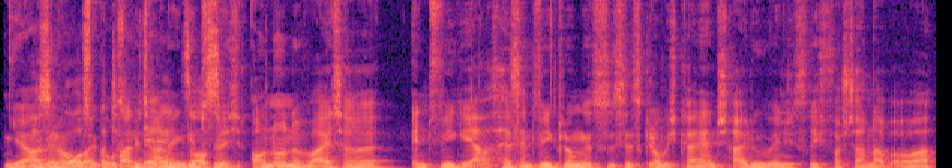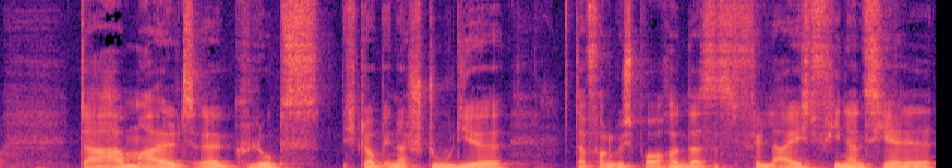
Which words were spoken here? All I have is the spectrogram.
Ja, Wie genau. Bei Großbritannien Großbritannien jetzt gibt es nämlich auch noch eine weitere Entwicklung. Ja, was heißt Entwicklung? Es ist jetzt, glaube ich, keine Entscheidung, wenn ich es richtig verstanden habe, aber da haben halt äh, Clubs, ich glaube, in der Studie davon gesprochen, dass es vielleicht finanziell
